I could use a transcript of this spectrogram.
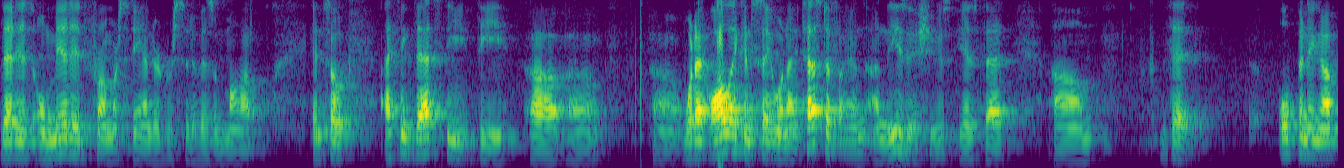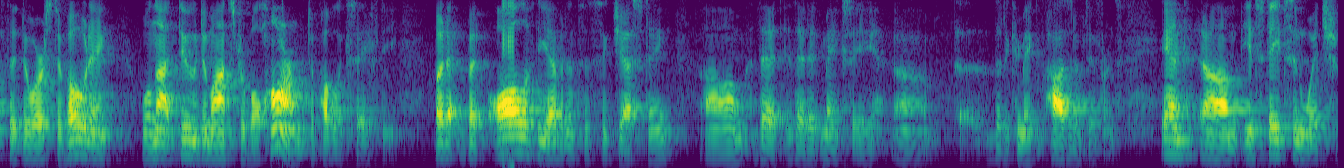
that is omitted from a standard recidivism model. And so I think that's the, the uh, uh, uh, what I, all I can say when I testify on, on these issues is that, um, that opening up the doors to voting will not do demonstrable harm to public safety. But, but all of the evidence is suggesting um, that, that it makes a, uh, that it can make a positive difference. And um, in states in which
